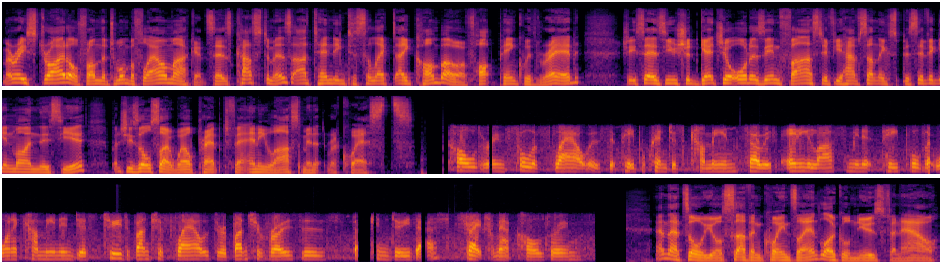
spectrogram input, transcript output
Marie Stridle from the Toowoomba Flower Market says customers are tending to select a combo of hot pink with red. She says you should get your orders in fast if you have something specific in mind this year, but she's also well prepped for any last minute requests cold room full of flowers that people can just come in. So if any last minute people that want to come in and just choose a bunch of flowers or a bunch of roses, they can do that straight from our cold room. And that's all your Southern Queensland local news for now.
